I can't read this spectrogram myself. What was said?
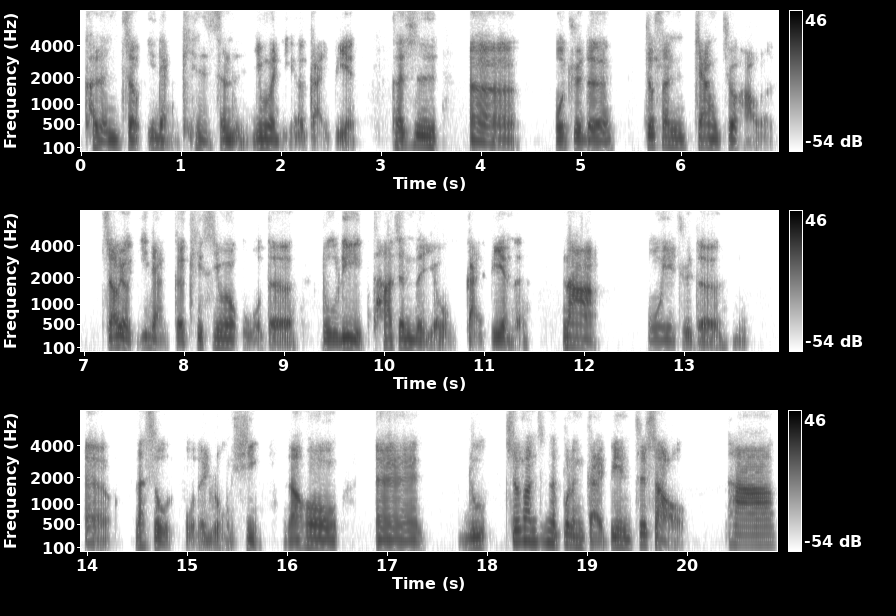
可能只有一两个 case 真的因为你而改变。可是，呃，我觉得就算这样就好了，只要有一两个 case 因为我的努力，他真的有改变了，那。我也觉得，呃，那是我我的荣幸。然后，呃，如就算真的不能改变，至少他，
